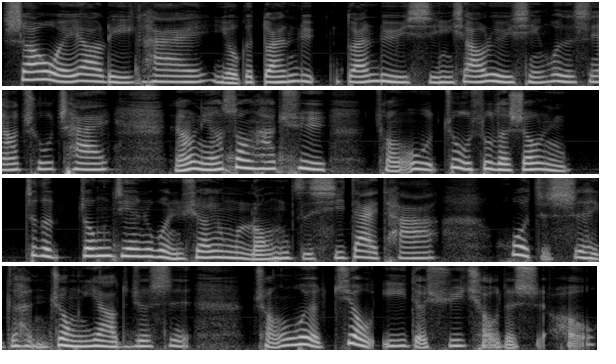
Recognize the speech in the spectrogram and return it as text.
稍微要离开，有个短旅、短旅行、小旅行，或者是要出差，然后你要送他去宠物住宿的时候，你这个中间，如果你需要用笼子携带它，或者是一个很重要的，就是宠物会有就医的需求的时候，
